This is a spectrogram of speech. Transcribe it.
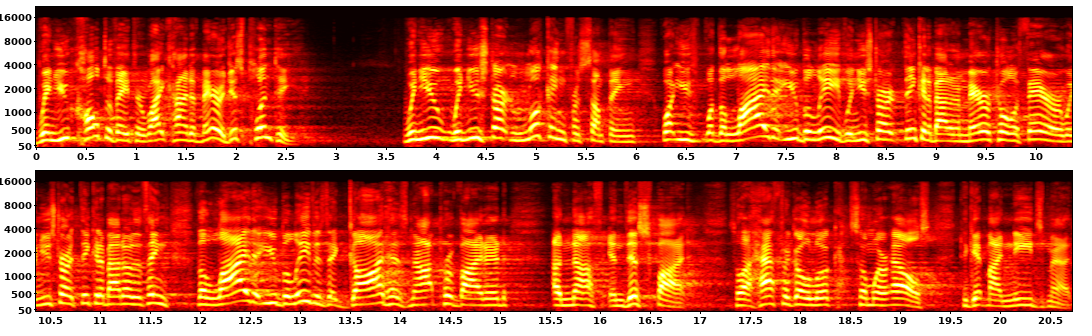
When you cultivate the right kind of marriage, it's plenty. When you, when you start looking for something, what, you, what the lie that you believe when you start thinking about a marital affair or when you start thinking about other things, the lie that you believe is that God has not provided enough in this spot. So I have to go look somewhere else to get my needs met.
